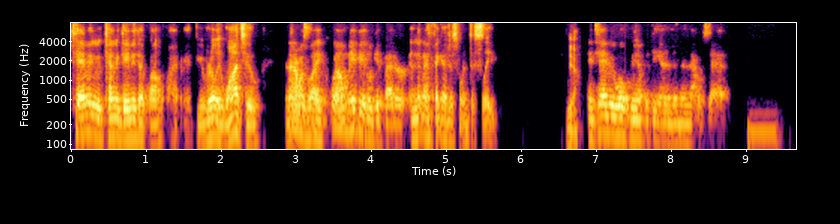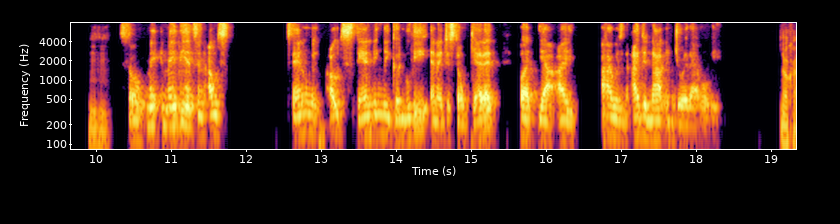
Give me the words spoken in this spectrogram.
tammy kind of gave me that well if you really want to. And i was like well maybe it'll get better. And then i think i just went to sleep. Yeah. And tammy woke me up at the end and then that was that. Hmm so may, maybe it's an outstandingly outstandingly good movie and i just don't get it. But yeah i i was i did not enjoy that movie okay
